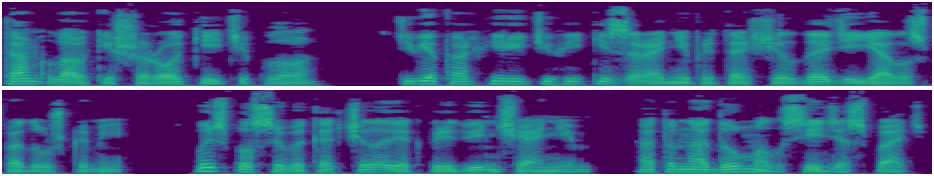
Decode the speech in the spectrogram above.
Там лавки широкие и тепло. Тебе Порфирий тюфяки заранее притащил, да одеяло с подушками. Выспался бы, как человек перед венчанием, а то надумал, сидя спать.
